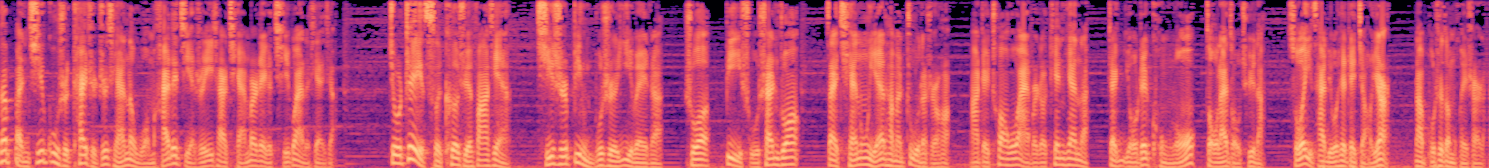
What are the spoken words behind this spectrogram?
那本期故事开始之前呢，我们还得解释一下前面这个奇怪的现象，就是这次科学发现，其实并不是意味着说避暑山庄在乾隆爷他们住的时候。啊，这窗户外边就天天的这有这恐龙走来走去的，所以才留下这脚印那不是这么回事的。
